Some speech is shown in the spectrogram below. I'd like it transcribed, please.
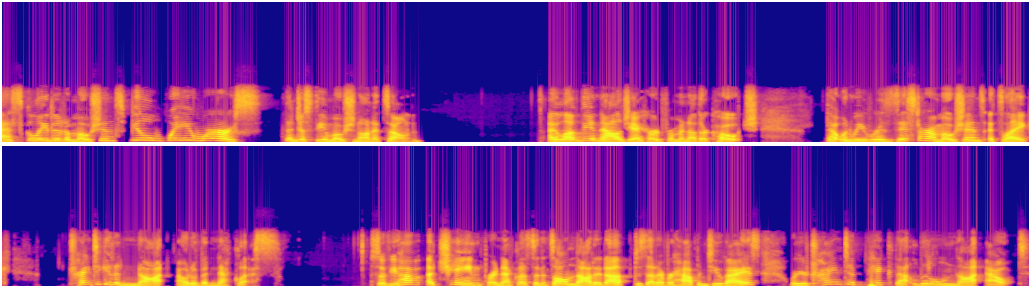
escalated emotions feel way worse than just the emotion on its own. I love the analogy I heard from another coach that when we resist our emotions, it's like trying to get a knot out of a necklace. So if you have a chain for a necklace and it's all knotted up, does that ever happen to you guys? Where you're trying to pick that little knot out.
